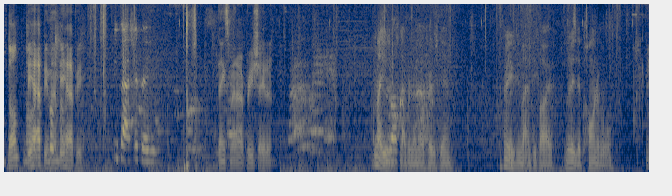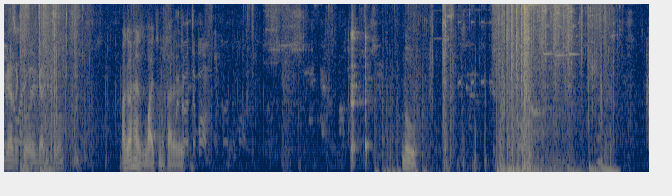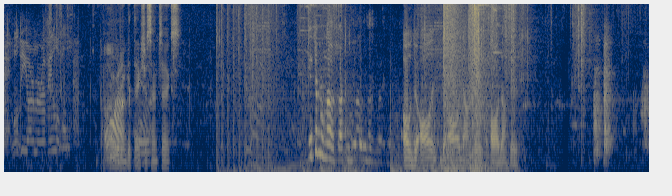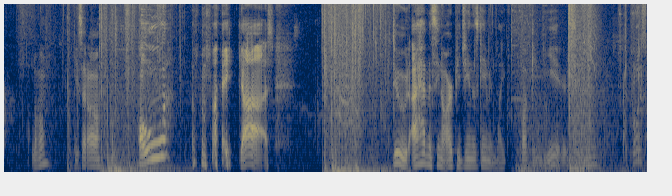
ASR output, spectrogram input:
Don't Be happy, man. Be happy. Too fast, you're crazy. Thanks, man. I appreciate it. I'm not using a sniper no more for this game. I'm gonna use my MP5. Literally the carnival. You guys are cool. These guys are cool. My gun has lights on the side of it. Move. Body armor available. Oh, we didn't get the extra Semtex. Get them alone so I can get them alone. Oh, they're all they're all downstairs. All downstairs. All of them? He said all. Oh my gosh. Dude, I haven't seen an RPG in this game in like fucking years. man.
